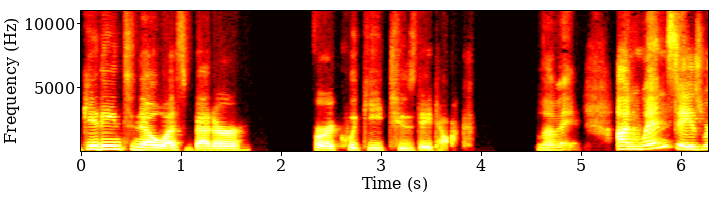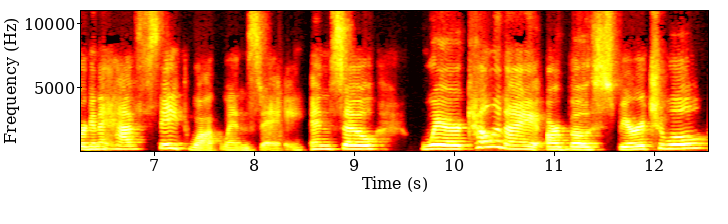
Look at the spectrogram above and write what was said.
getting to know us better for a quickie Tuesday talk. Love it. On Wednesdays, we're going to have Faith Walk Wednesday. And so, where Kel and I are both spiritual,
